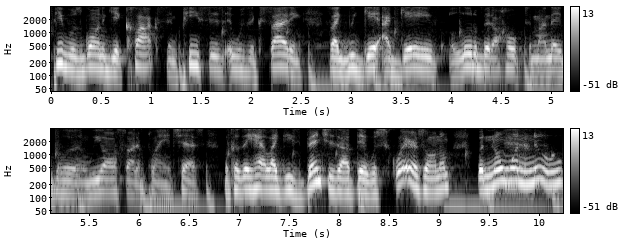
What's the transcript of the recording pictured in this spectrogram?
People was going to get clocks and pieces. It was exciting. It's like we get I gave a little bit of hope to my neighborhood and we all started playing chess because they had like these benches out there with squares on them, but no one knew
